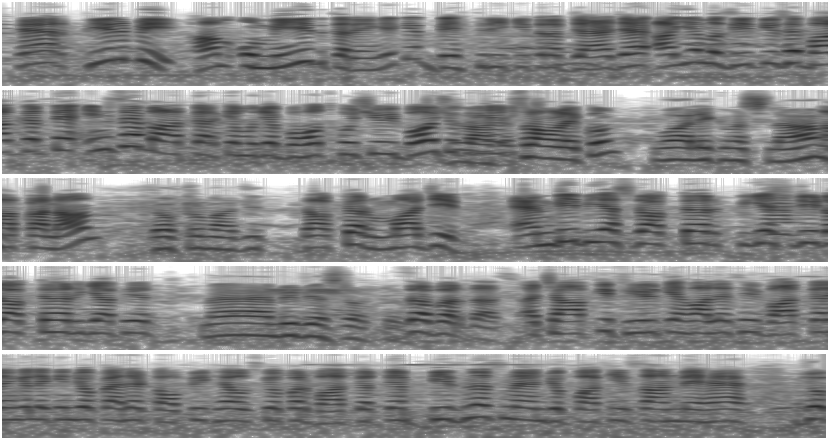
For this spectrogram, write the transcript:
खैर फिर भी हम उम्मीद करेंगे कि बेहतरी की तरफ़ जाया जाए। आइए मजीद किसी से बात करते हैं। इनसे बात करके मुझे बहुत खुशी हुई। बहुत शुक्रिया अस्सलाम वालेकुम। वालेकुम अस्सलाम। आपका नाम? Doctor Majid. Doctor Majid. MBBS doctor PhD doctor या फिर? मैं M B B S doctor ज़बरदस्त। अच्छा आपकी फ़ील्ड के हवाले से भी बात करेंगे लेकिन जो पहले टॉपिक है उसके ऊपर बात करते हैं। बिजनेसमैन जो पाकिस्तान में है जो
